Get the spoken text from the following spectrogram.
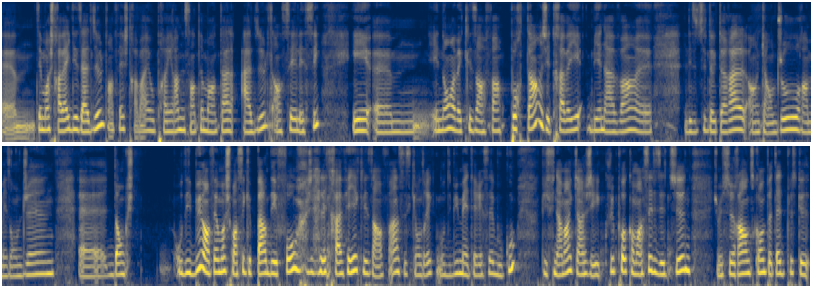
Euh, tu sais, moi, je travaille avec des adultes, en fait, je travaille au programme de santé mentale adulte en CLSC, et, euh, et non avec les enfants. Pourtant, j'ai travaillé bien avant les études doctorales en 40 jours, en maison de jeunes, donc au début, en fait, moi, je pensais que par défaut, j'allais travailler avec les enfants. C'est ce qu'on dirait qu'au début m'intéressait beaucoup. Puis finalement, quand j'ai pas commencé les études, je me suis rendu compte peut-être plus que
